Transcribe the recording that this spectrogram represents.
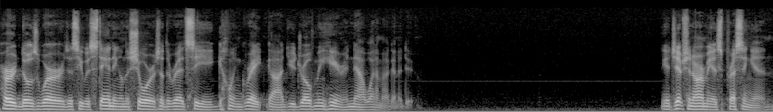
heard those words as he was standing on the shores of the Red Sea, going, Great God, you drove me here, and now what am I going to do? The Egyptian army is pressing in,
